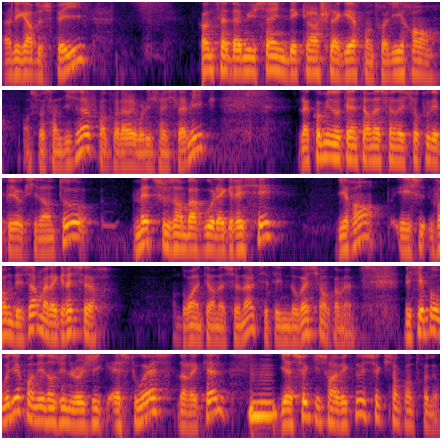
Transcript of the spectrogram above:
à l'égard de ce pays, quand Saddam Hussein déclenche la guerre contre l'Iran en 79, contre la révolution islamique, la communauté internationale et surtout les pays occidentaux mettent sous embargo l'agressé, l'Iran, et vendent des armes à l'agresseur. En droit international, c'était une innovation quand même. Mais c'est pour vous dire qu'on est dans une logique Est-Ouest dans laquelle mhm. il y a ceux qui sont avec nous et ceux qui sont contre nous.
